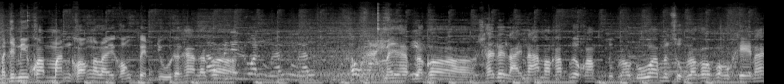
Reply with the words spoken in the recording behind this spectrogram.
มันจะมีความมันของอะไรของเป็ดอยู่นะครับ แล้วเราก็ไม่ได้ล้วนเหมือนเหมือนเขาขายไม่ครับแล้วก็ใช้หลาย ๆ น้ำเอาครับ เพื่อความสุกเราดูว่ามันสุกแล้วก็โอเคนะ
